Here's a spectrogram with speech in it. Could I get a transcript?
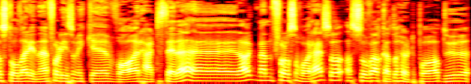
å stå der inne for de som ikke var her til stede eh, i dag. Men for oss som var her, så så vi akkurat og hørte på at du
